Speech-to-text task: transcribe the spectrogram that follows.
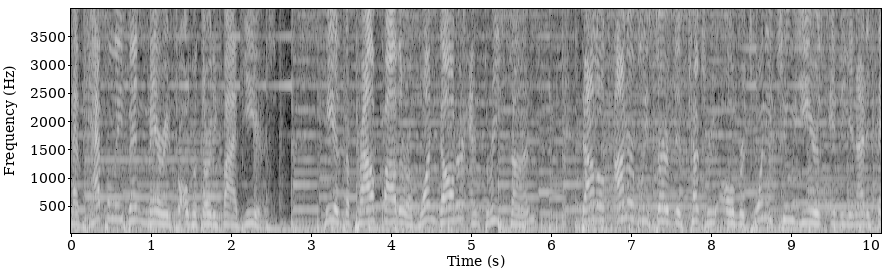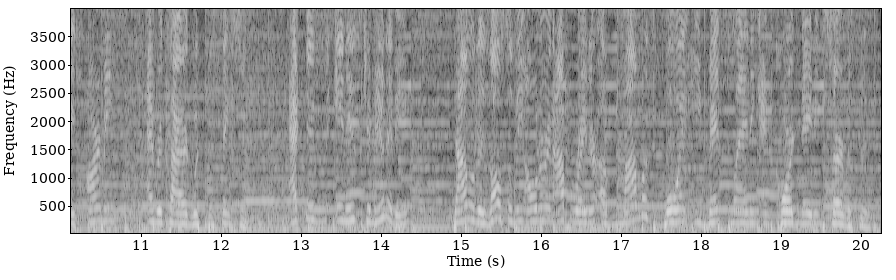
have happily been married for over 35 years. He is the proud father of one daughter and three sons. Donald honorably served his country over 22 years in the United States Army and retired with distinction. Active in his community, Donald is also the owner and operator of Mama's Boy Event Planning and Coordinating Services.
